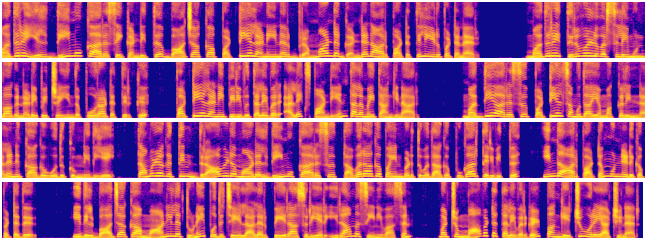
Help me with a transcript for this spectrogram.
மதுரையில் திமுக அரசை கண்டித்து பாஜக பட்டியல் அணியினர் பிரம்மாண்ட கண்டன ஆர்ப்பாட்டத்தில் ஈடுபட்டனர். மதுரை திருவள்ளுவர் சிலை முன்பாக நடைபெற்ற இந்த போராட்டத்திற்கு பட்டியல் அணி பிரிவு தலைவர் அலெக்ஸ் பாண்டியன் தலைமை தாங்கினார். மத்திய அரசு பட்டியல் சமுதாய மக்களின் நலனுக்காக ஒதுக்கும் நிதியை தமிழகத்தின் திராவிட மாடல் திமுக அரசு தவறாக பயன்படுத்துவதாக புகார் தெரிவித்து இந்த ஆர்ப்பாட்டம் முன்னெடுக்கப்பட்டது. இதில் பாஜக மாநில துணை பொதுச் செயலாளர் பேராசிரியர் இராம சீனிவாசன் மற்றும் மாவட்ட தலைவர்கள் பங்கேற்று உரையாற்றினர்.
